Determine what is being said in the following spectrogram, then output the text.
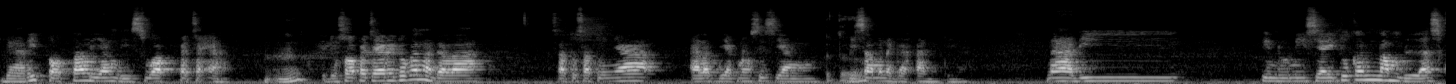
dari total yang di swab PCR. Hmm. Itu swab PCR itu kan adalah satu-satunya alat diagnosis yang Betul. bisa menegakkan itu ya. Nah di Indonesia itu kan 16,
